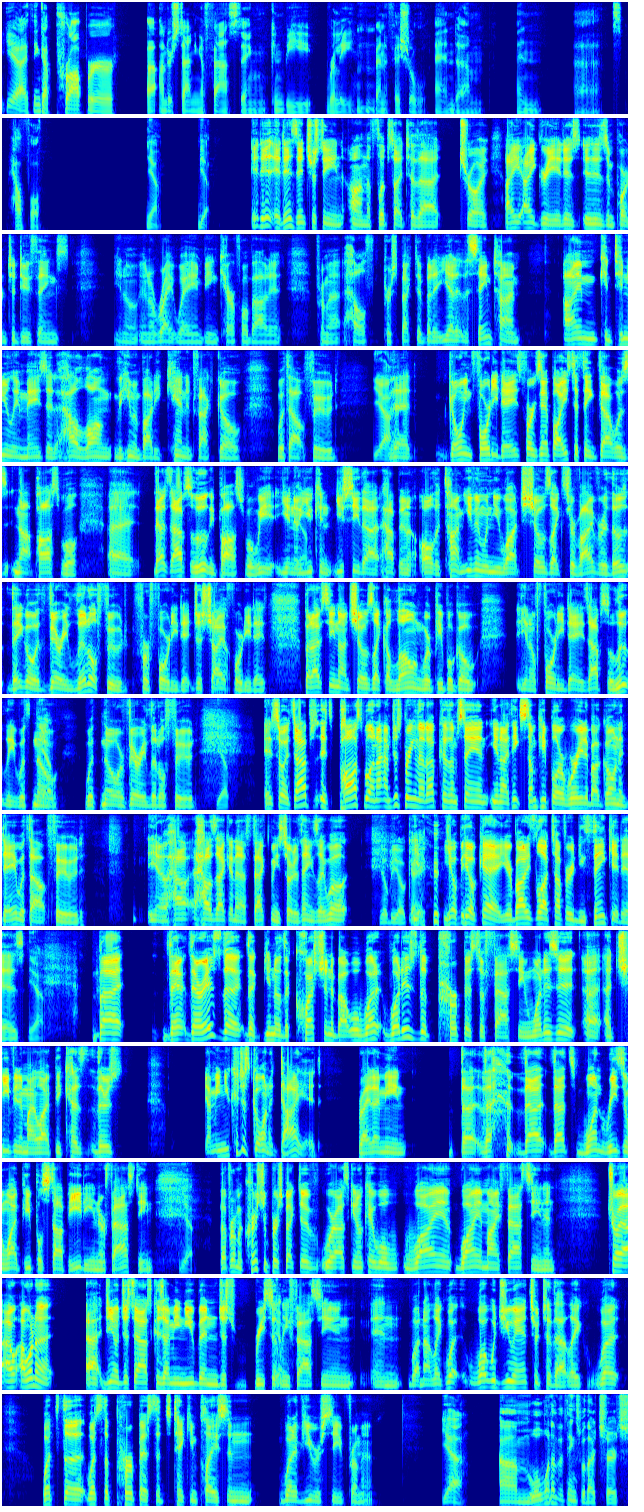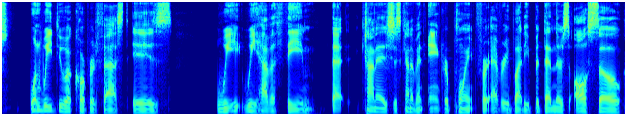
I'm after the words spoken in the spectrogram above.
Yeah, I think a proper uh, understanding of fasting can be really Mhm. beneficial and um and uh s- helpful. It is, it is interesting on the flip side to that, Troy. I, I agree. It is it is important to do things, you know, in a right way and being careful about it from a health perspective. But yet at the same time, I'm continually amazed at how long the human body can in fact go without food. yeah That going 40 days, for example, I used to think that was not possible. Uh, that's absolutely possible. We, you know, Yeah. you can you see that happen all the time. Even when you watch shows like Survivor, those they go with very little food for 40 days, just shy Yeah. of 40 days. But I've seen on shows like Alone where people go, you know, 40 days absolutely with no Yep. with no or very little food. Yep. And so it's abs- it's possible, and I'm just bringing that up because I'm saying, you know, I think some people are worried about going a day without food. You know, how how's that going to affect me? Sort of things like, well, you'll be okay you'll be okay. Your body's a lot tougher than you think it is. Yeah. But there there is the the you know the question about well what what is the purpose of fasting? What is it uh, achieving in my life? Because there's, I mean, you could just go on a diet, right? I mean, that that that that's one reason why people stop eating or fasting. Yeah. But from a Christian perspective, we're asking, okay, well, why why am I fasting? And Troy, I, I want to uh, you know just ask because I mean you've been just recently fasting and whatnot. Like, what what would you answer to that? Like, what what's the what's the purpose that's taking place, and what have you received from it? Yeah. Um, well, one of the things with our church when we do a corporate fast is we we have a theme that kind of is just kind of an anchor point for everybody. But then there's also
